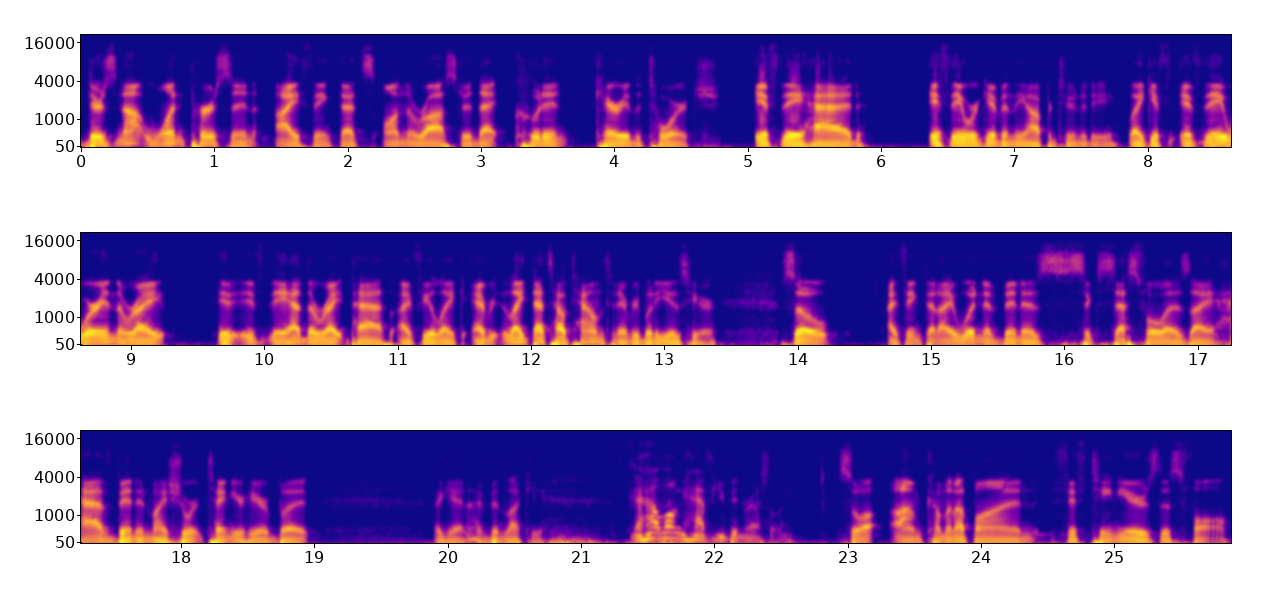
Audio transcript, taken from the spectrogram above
there's not one person I think that's on the roster that couldn't carry the torch if they had, if they were given the opportunity. Like, if if they were in the right, if, if they had the right path, I feel like every like that's how talented everybody is here. So I think that I wouldn't have been as successful as I have been in my short tenure here, but again, I've been lucky. Now, how long have you been wrestling? So I'm coming up on 15 years this fall.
